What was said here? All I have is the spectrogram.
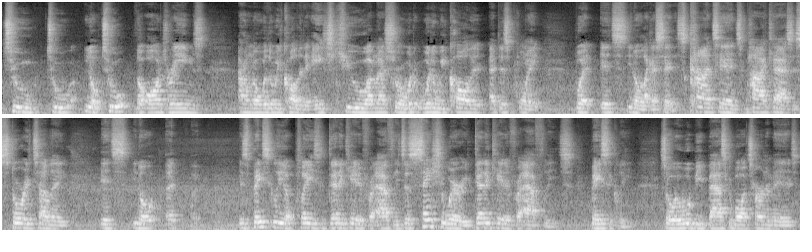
to to you know to the All Dreams. I don't know whether we call it an HQ. I'm not sure what what do we call it at this point. But it's you know like I said, it's content, it's podcast, it's storytelling, it's you know. A, it's basically a place dedicated for athletes, a sanctuary dedicated for athletes basically. So it would be basketball tournaments,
